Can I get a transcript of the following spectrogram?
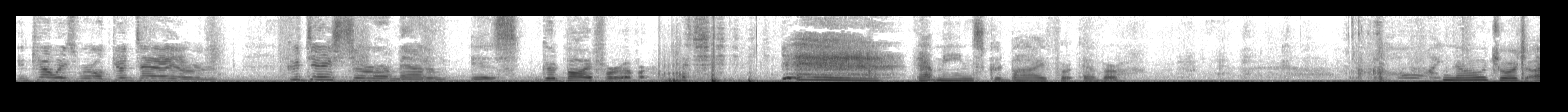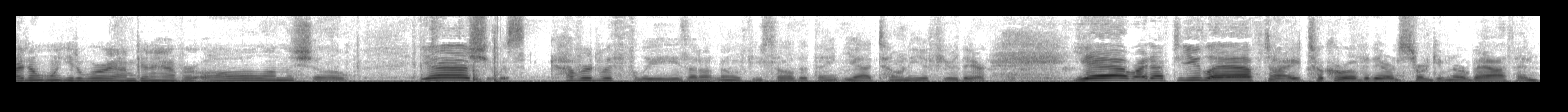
in Kelly's world, good day or good day, sir or madam is goodbye forever. that means goodbye forever. Oh, I know, George. I don't want you to worry. I'm going to have her all on the show. Yeah, she was covered with fleas. I don't know if you saw the thing. Yeah, Tony, if you're there. Yeah, right after you left, I took her over there and started giving her a bath. And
